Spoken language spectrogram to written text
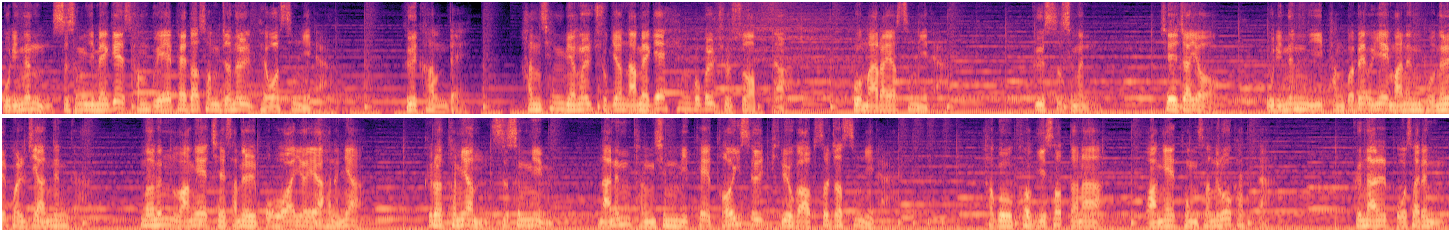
우리는 스승님에게 삼부의 배다 성전을 배웠습니다. 그 가운데 한 생명을 죽여 남에게 행복을 줄 수 없다. 고 말하였습니다. 그 스승은 제자여, 우리는 이 방법에 의해 많은 돈을 벌지 않는가? 너는 왕의 재산을 보호하여야 하느냐? 그렇다면 스승님, 나는 당신 밑에 더 있을 필요가 없어졌습니다. 하고 거기서 떠나 왕의 동산으로 갔다. 그날 보살은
